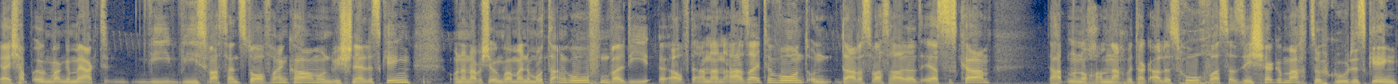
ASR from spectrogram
Ja, ich habe irgendwann gemerkt, wie, das Wasser ins Dorf reinkam und wie schnell es ging. Und dann habe ich irgendwann meine Mutter angerufen, weil die äh, auf der anderen A-Seite wohnt und da das Wasser halt als erstes kam, da hat man noch am Nachmittag alles Hochwasser sicher gemacht, so gut es ging.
